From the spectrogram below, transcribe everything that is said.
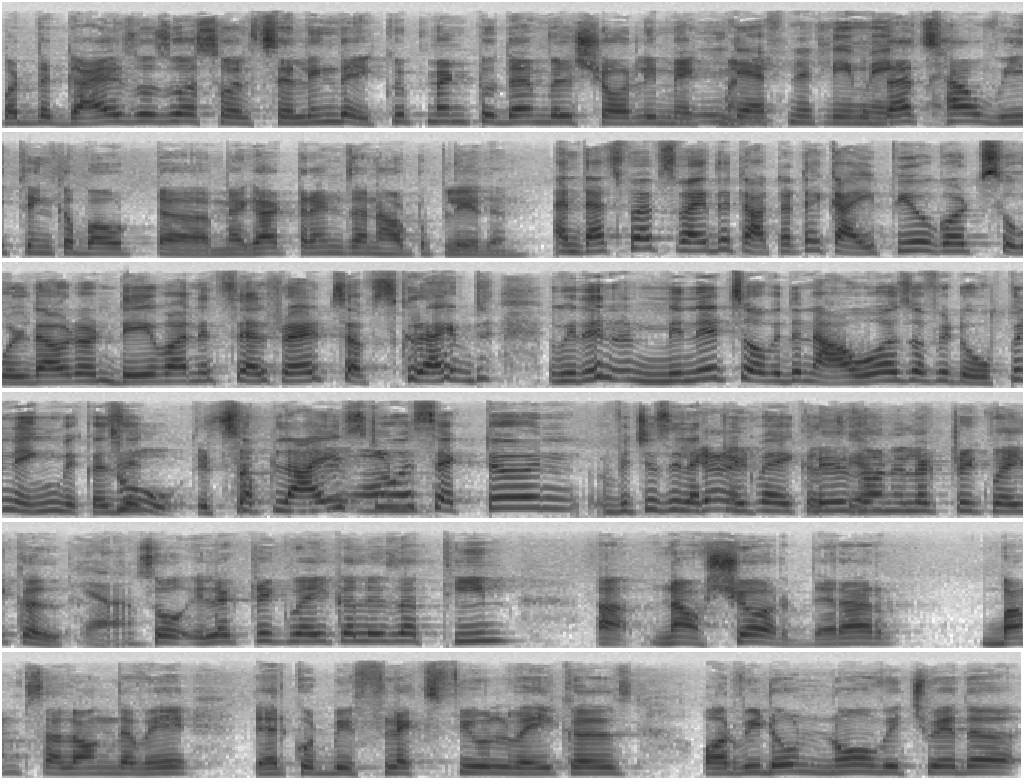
but the guys who are selling the equipment to them will surely make money. Definitely so make That's money. how we think about uh, mega trends and how to play them. And that's perhaps why the Tata Tech IPO got sold out on day one itself, right? Subscribed within minutes or within hours of it opening because True. it, supplies to a sector which is electric yeah, it vehicles. plays yeah. on electric vehicle. Yeah. So electric vehicle is a theme. Uh, now, sure, there are bumps along the way. There could be flex fuel vehicles or we don't know which way the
